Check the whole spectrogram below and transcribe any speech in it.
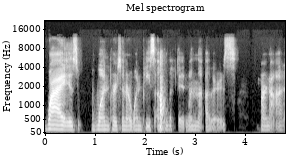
why is one person or one piece uplifted when the others are not?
